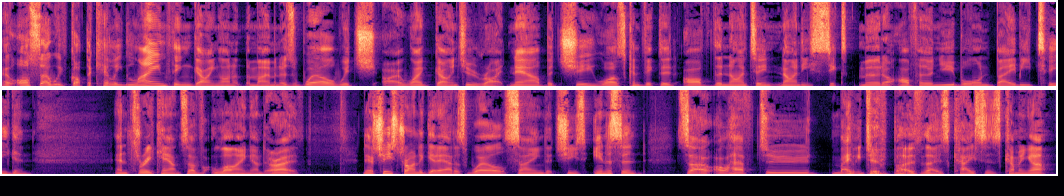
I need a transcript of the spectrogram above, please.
Uh, also, we've got the Keli Lane thing going on at the moment as well, which I won't go into right now, but she was convicted of the 1996 murder of her newborn baby Tegan and three counts of lying under oath. Now, she's trying to get out as well, saying that she's innocent, so I'll have to maybe do both of those cases coming up.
